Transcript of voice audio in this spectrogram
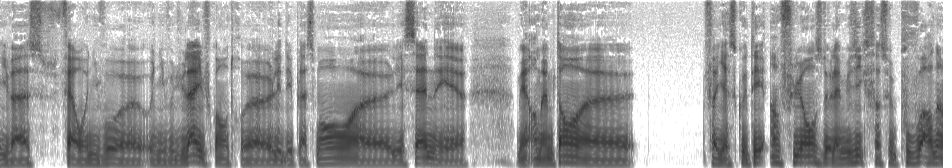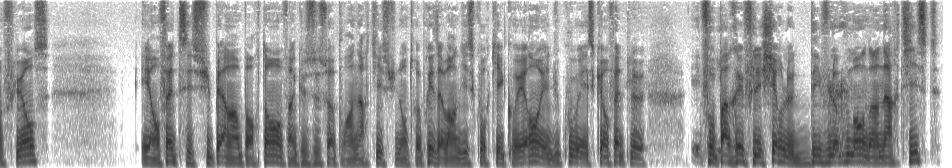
il va se faire au niveau, au niveau du live, quoi, entre les déplacements, les scènes et, mais en même temps, euh, il y a ce côté influence de la musique, ce pouvoir d'influence. Et en fait, c'est super important, enfin, que ce soit pour un artiste, une entreprise, d'avoir un discours qui est cohérent. Et du coup, est-ce qu'en fait, le, faut pas réfléchir le développement d'un artiste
